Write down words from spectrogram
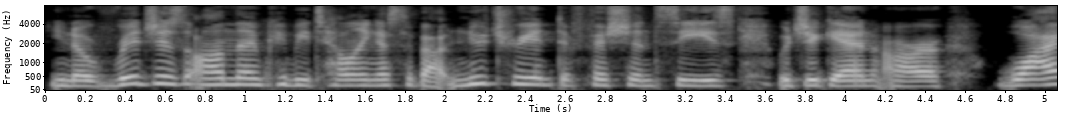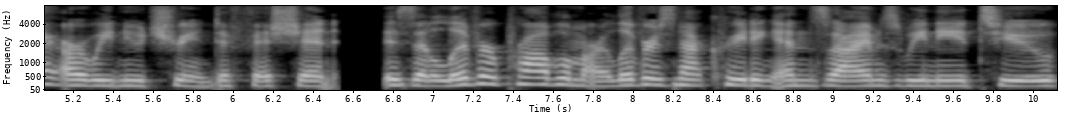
you know, ridges on them can be telling us about nutrient deficiencies, which again are why are we nutrient deficient? Is it a liver problem? Our liver's not creating enzymes we need to.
